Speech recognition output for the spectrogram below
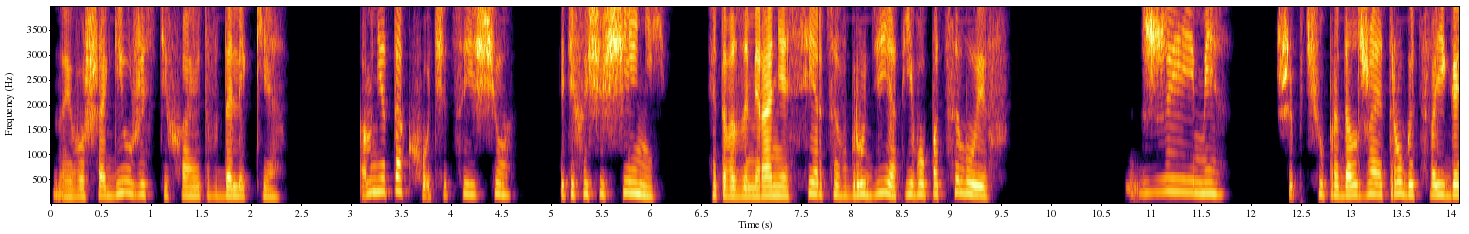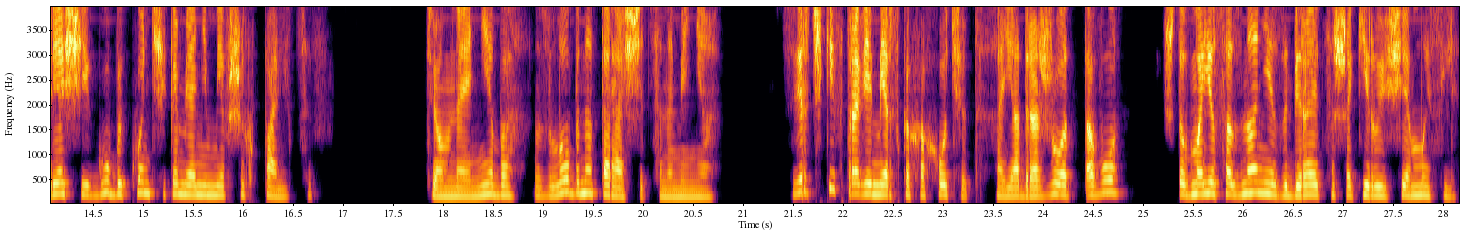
Но его шаги уже стихают вдалеке. А мне так хочется еще этих ощущений, этого замирания сердца в груди от его поцелуев. «Джимми!» — шепчу, продолжая трогать свои горящие губы кончиками онемевших пальцев. Темное небо злобно таращится на меня. Сверчки в траве мерзко хохочут, а я дрожу от того, что в мое сознание забирается шокирующая мысль.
